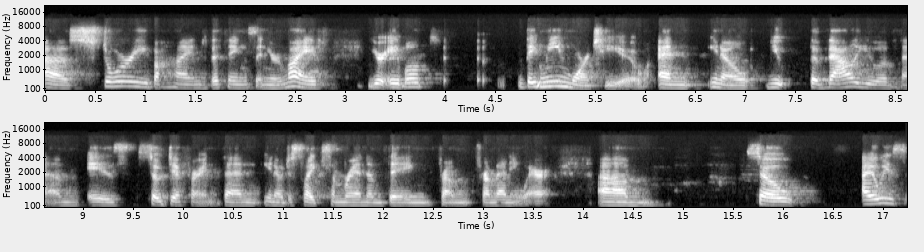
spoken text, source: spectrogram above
a story behind the things in your life you're able to, they mean more to you. And you know you the value of them is so different than you know just like some random thing from from anywhere. Um, so i always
